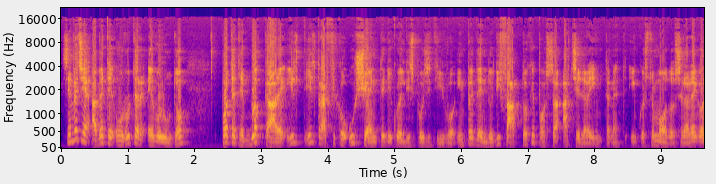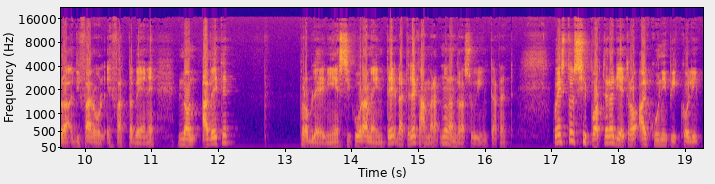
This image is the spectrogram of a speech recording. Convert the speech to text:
Se invece avete un router evoluto, potete bloccare il, il, traffico uscente di quel dispositivo, impedendo di fatto che possa accedere a internet. In questo modo, se la regola di firewall è fatta bene, non avete problemi e sicuramente la telecamera non andrà su internet. Questo si porterà dietro alcuni piccoli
